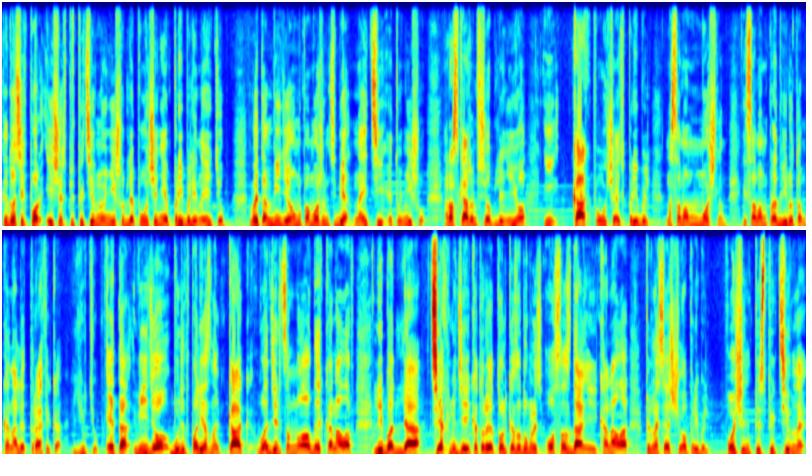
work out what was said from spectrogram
Ты до сих пор ищешь перспективную нишу для получения прибыли на YouTube? В этом видео мы поможем тебе найти эту нишу, расскажем все для нее и как получать прибыль на самом мощном и самом продвинутом канале трафика YouTube. Это видео будет полезно как владельцам молодых каналов, либо для тех людей, которые только задумались о создании канала, приносящего прибыль. Очень перспективная,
